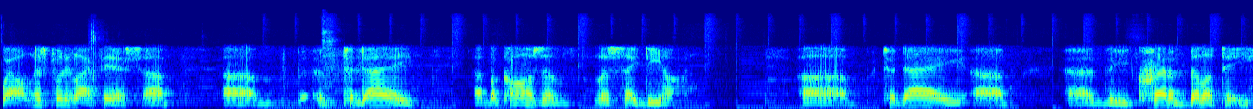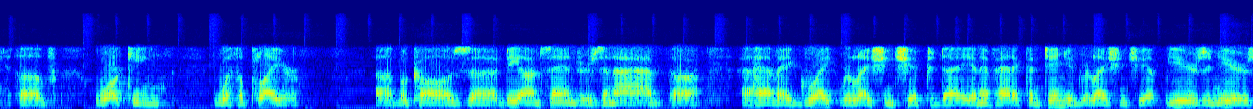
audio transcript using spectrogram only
Well, let's put it like this. Uh, uh, today, uh, because of, let's say, Deion, uh, today, uh, uh, the credibility of working with a player, because Deion Sanders and I have a great relationship today and have had a continued relationship years and years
